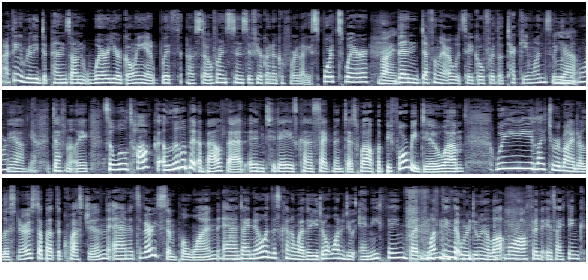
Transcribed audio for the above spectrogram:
I think it really depends on where you're going it with. Uh, so for instance, if you're going to go for like sportswear, Right. then definitely I would say go for the techie ones a little yeah, bit more. Yeah, yeah. definitely. So we'll talk a little bit about that in today's kind of segment as well. But before we do, um, we like to remind our listeners about the question, and it's a very simple one. Mm-hmm. And I know in this kind of weather you don't want to do anything, but one thing that we're doing a lot more often is I think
